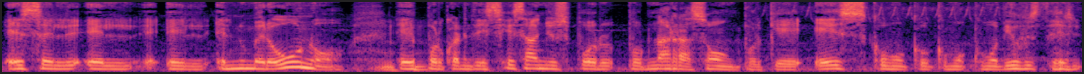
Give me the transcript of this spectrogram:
es el, el, el, número uno eh, por 46 años por, por, una razón, porque es como, como, como dijo usted,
